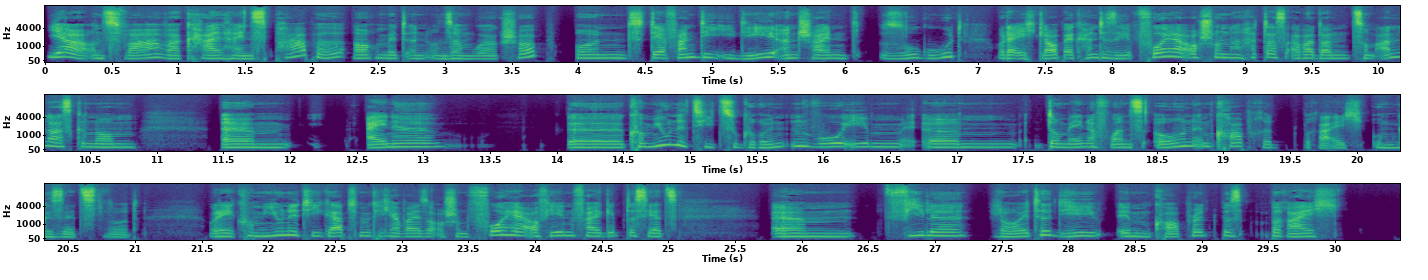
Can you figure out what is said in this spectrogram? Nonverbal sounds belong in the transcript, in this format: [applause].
ja, und zwar war Karl-Heinz Pape auch mit in unserem Workshop und der fand die Idee anscheinend so gut, oder ich glaube, er kannte sie vorher auch schon, hat das aber dann zum Anlass genommen, ähm, eine äh, Community zu gründen, wo eben ähm, Domain of One's Own im Corporate-Bereich umgesetzt wird. Oder die Community gab es möglicherweise auch schon vorher. Auf jeden Fall gibt es jetzt ähm, viele Leute, die im Corporate-Bereich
